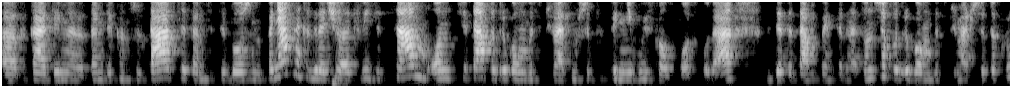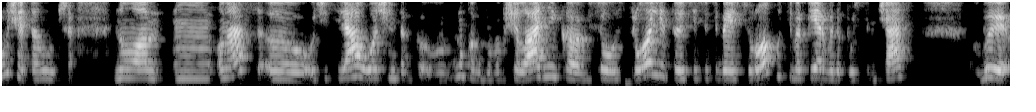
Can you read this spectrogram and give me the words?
э, какая-то именно там, где консультации, там, где ты должен... Понятно, когда человек видит сам, он цвета по-другому воспринимает, потому что ты не выслал фотку, да, где-то там по интернету, он все по-другому воспринимает, что это круче, это лучше. Но м- у нас э, учителя очень так, ну, как бы вообще ладненько все устроили, то есть если у тебя есть урок, у тебя первый, допустим, час, вы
